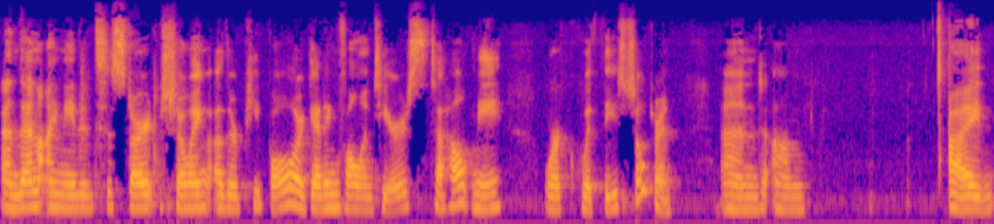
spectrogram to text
And then I needed to start showing other people or getting volunteers to help me work with these children. And um, I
